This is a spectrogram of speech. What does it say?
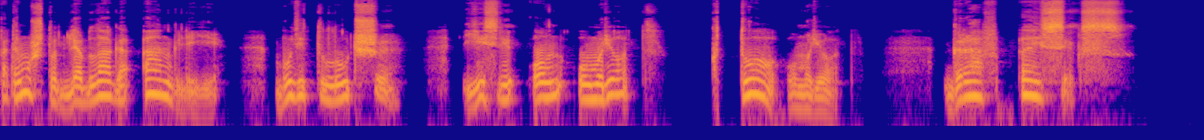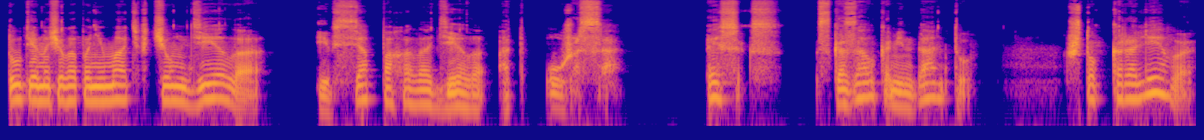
потому что для блага Англии будет лучше, если он умрет. Кто умрет? Граф Эссекс. Тут я начала понимать, в чем дело, и вся похолодела от ужаса. Эссекс сказал коменданту, что королева,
